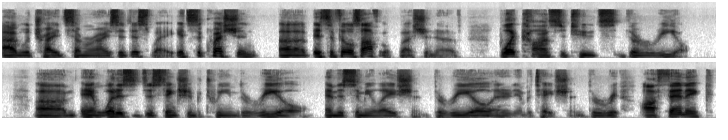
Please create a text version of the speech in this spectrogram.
I would try to summarize it this way: It's the question. It's a philosophical question of what constitutes the real. Um, and what is the distinction between the real and the simulation, the real and an imitation, the re- authentic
